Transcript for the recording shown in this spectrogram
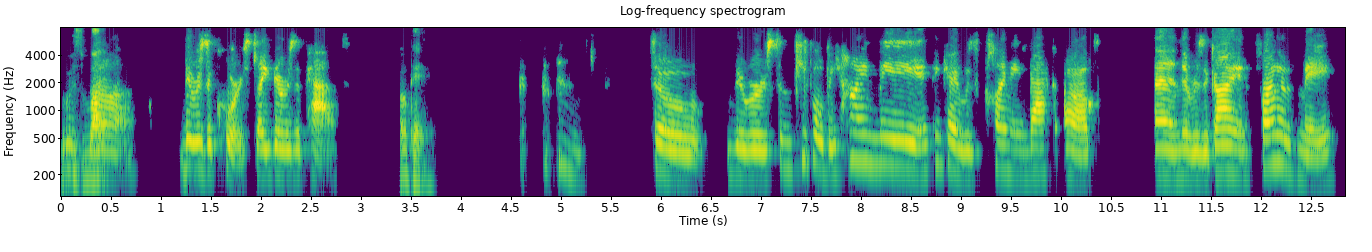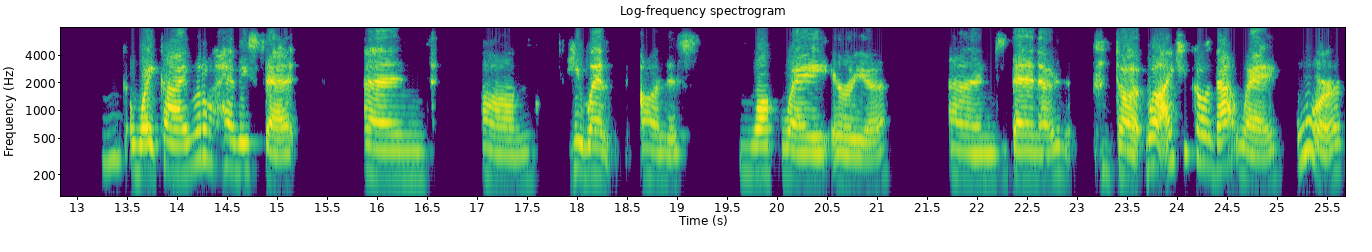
It was what? Uh, there was a course, like there was a path. okay. so there were some people behind me. I think I was climbing back up, and there was a guy in front of me, a white guy, a little heavy set, and um, he went on this walkway area. And then I thought, well, I could go that way, or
